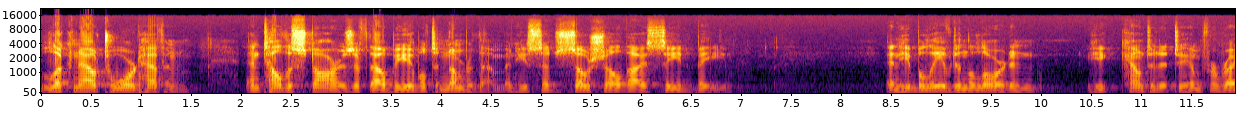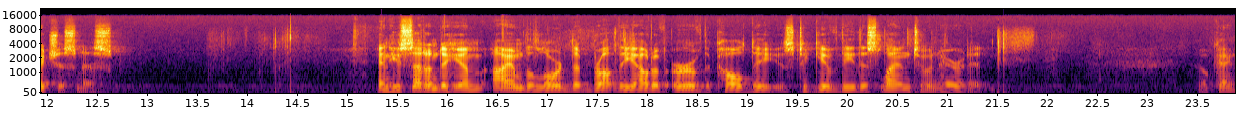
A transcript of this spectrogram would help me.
Look now toward heaven, and tell the stars if thou be able to number them. And he said, So shall thy seed be. And he believed in the Lord, and he counted it to him for righteousness. And he said unto him, I am the Lord that brought thee out of Ur of the Chaldees to give thee this land to inherit it. Okay?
